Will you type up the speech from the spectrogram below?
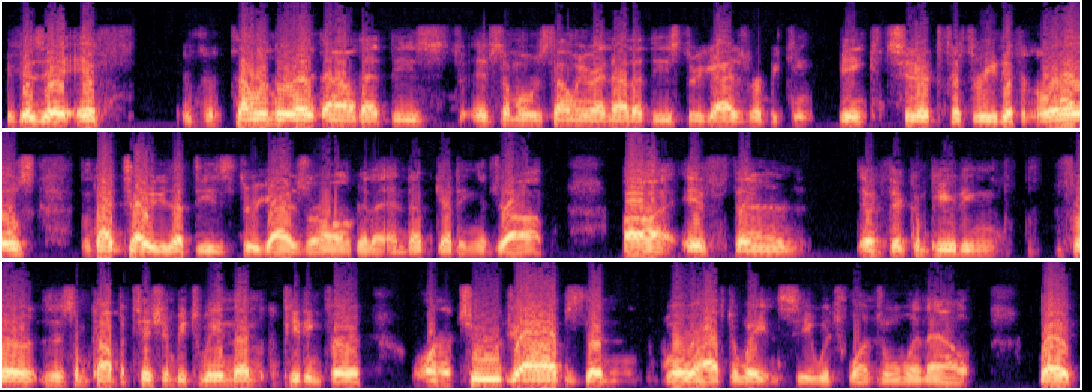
because if if you're telling me right now that these, if someone was telling me right now that these three guys were being, being considered for three different roles, then I'd tell you that these three guys are all going to end up getting the job. Uh, if they're if they're competing for there's some competition between them, competing for one or two jobs, then we'll have to wait and see which ones will win out. But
